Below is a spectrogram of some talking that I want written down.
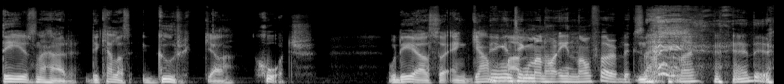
Det är ju såna här, det kallas gurka-shorts. Och det är alltså en gammal... Det är ingenting man har innanför byxorna. Nej. Nej, det...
